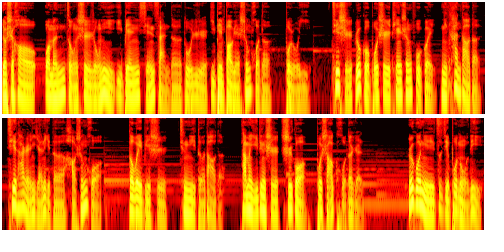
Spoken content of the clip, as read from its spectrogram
有时候，我们总是容易一边闲散的度日，一边抱怨生活的不如意。其实，如果不是天生富贵，你看到的其他人眼里的好生活，都未必是轻易得到的。他们一定是吃过不少苦的人。如果你自己不努力，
